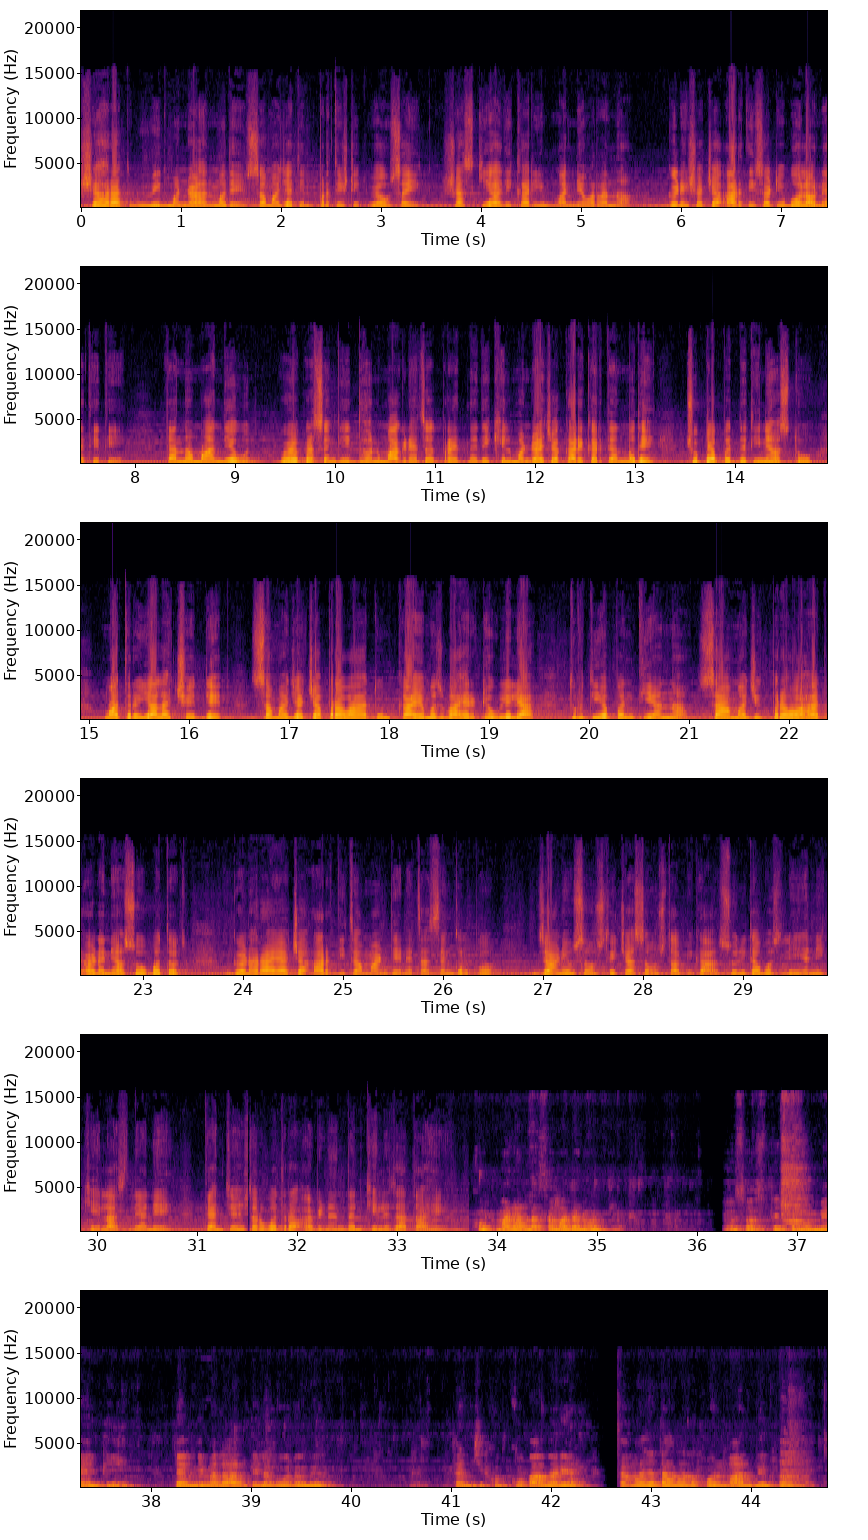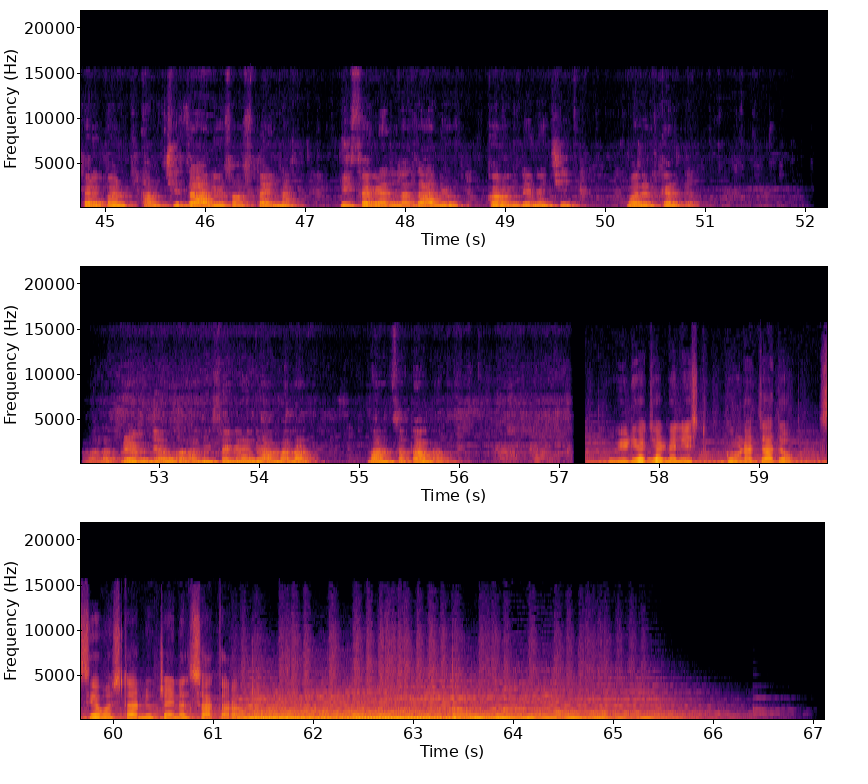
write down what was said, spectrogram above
शहरात विविध मंडळांमध्ये समाजातील प्रतिष्ठित व्यावसायिक शासकीय अधिकारी मान्यवरांना गणेशाच्या आरतीसाठी बोलावण्यात येते. त्यांना मान देऊन वेळप्रसंगी धन मागण्याचा प्रयत्न देखील मंडळाच्या कार्यकर्त्यांमध्ये छुप्या पद्धतीने असतो. मात्र याला छेद देत समाजाच्या प्रवाहातून कायमच बाहेर ठेवलेल्या तृतीयपंथीयांना सामाजिक प्रवाहात आणण्यासोबतच गणरायाच्या आरतीचा मान देण्याचा संकल्प जाणीव संस्थेच्या संस्थापिका सुनीता भोसले यांनी केला असल्याने त्यांचे सर्वत्र अभिनंदन केले जात आहे. खूप मनाला समाधान वाटलं. संस्थेची मम्मी आहे ती. त्यांनी मला आरतीला बोलवलं. त्यांची खूप खूप आभारी आहे. समाजात आम्हाला कोण मान देत तरी पण आमची जाणीव संस्था आहे ना ही सगळ्यांना जाणीव करून देण्याची मदत करतात. आम्हाला प्रेम द्यावं आणि सगळ्यांनी आम्हाला माणसात आणावं. Video journalist Gurunath Jadhav seven star news channel Satara.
